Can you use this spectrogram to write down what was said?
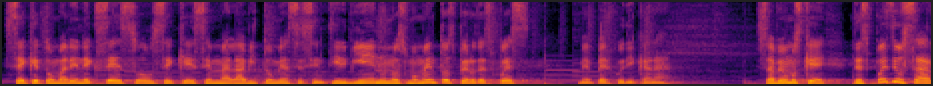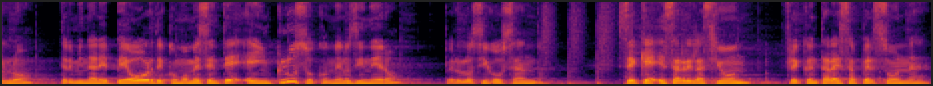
Sé que tomar en exceso, sé que ese mal hábito me hace sentir bien unos momentos, pero después me perjudicará. Sabemos que después de usarlo, terminaré peor de cómo me senté e incluso con menos dinero, pero lo sigo usando. Sé que esa relación Frecuentar a esa persona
